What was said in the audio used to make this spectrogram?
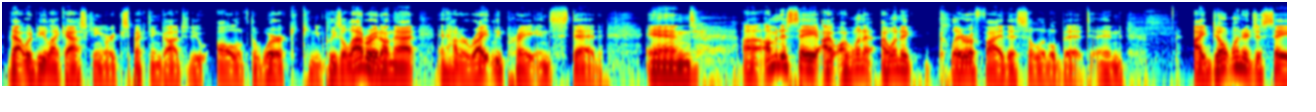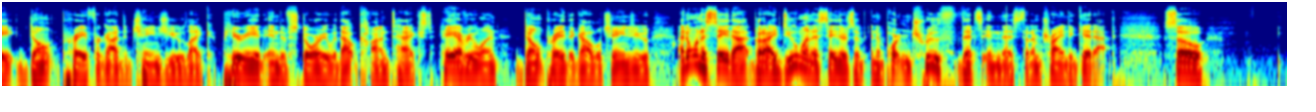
That would be like asking or expecting God to do all of the work. Can you please elaborate on that and how to rightly pray instead? And uh, I'm going to say I want to I want to clarify this a little bit and I don't want to just say, don't pray for God to change you, like, period, end of story, without context. Hey, everyone, don't pray that God will change you. I don't want to say that, but I do want to say there's an important truth that's in this that I'm trying to get at. So,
